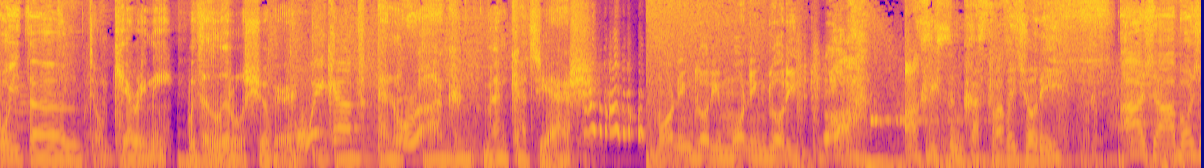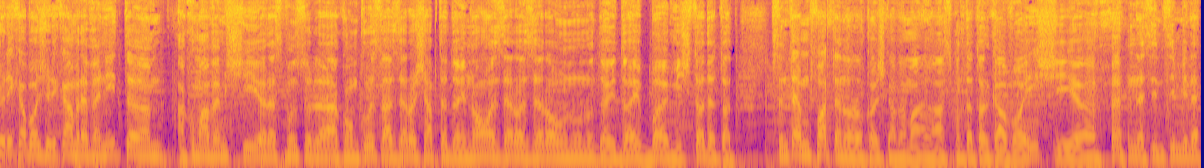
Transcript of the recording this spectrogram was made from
Uită-l. Don't carry me with a little sugar. Wake up and rock. Mancațiaș. Morning Glory, Morning Glory. Oh, Acri sunt castraveciorii Așa, bonjurică, bonjurică, am revenit. Uh, Acum avem și răspunsurile la concurs La 0729 Bă, mișto de tot. Suntem foarte norocoși că avem uh, ascultători ca voi Și uh, ne simțim bine.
